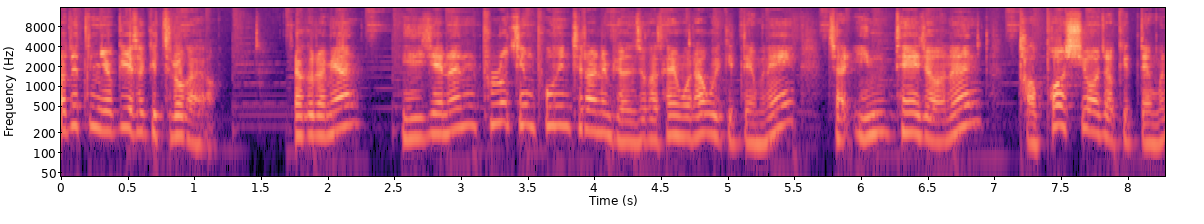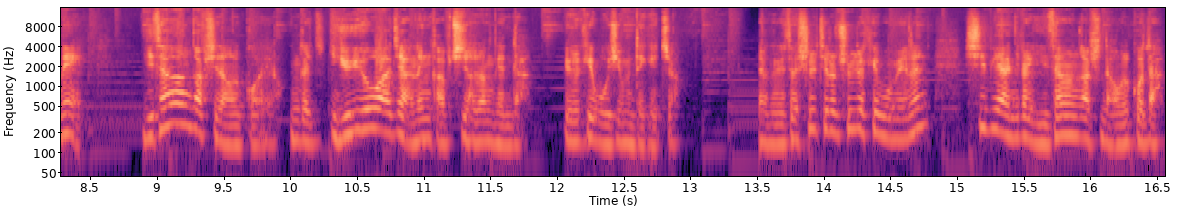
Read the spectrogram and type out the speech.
어쨌든 여기에서 이렇게 들어가요. 자 그러면 이제는 플로팅 포인트라는 변수가 사용을 하고 있기 때문에 자 인테저는 덮어 씌워졌기 때문에 이상한 값이 나올 거예요. 그러니까 유효하지 않은 값이 저장된다. 이렇게 보시면 되겠죠. 자 그래서 실제로 출력해 보면은 10이 아니라 이상한 값이 나올 거다.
